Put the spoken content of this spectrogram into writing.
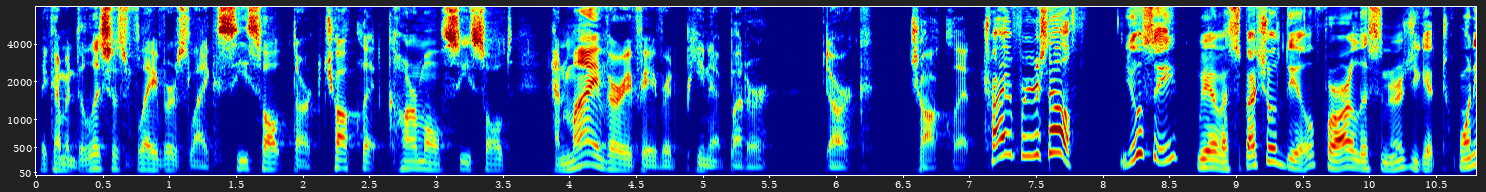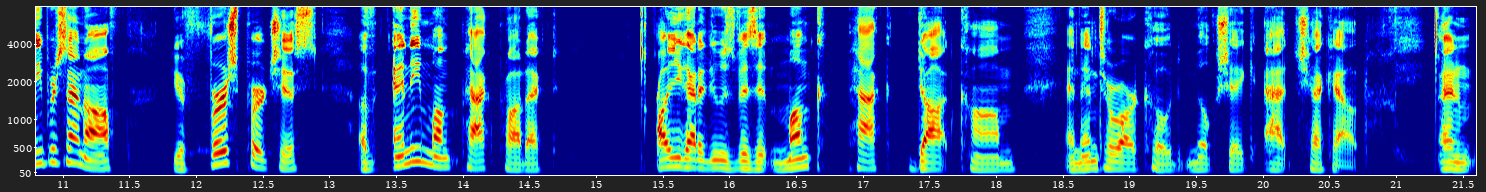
They come in delicious flavors like sea salt, dark chocolate, caramel, sea salt, and my very favorite peanut butter, dark chocolate. Try it for yourself. You'll see. We have a special deal for our listeners. You get 20% off your first purchase of any Munk Pack product. All you got to do is visit munkpack.com and enter our code milkshake at checkout. And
